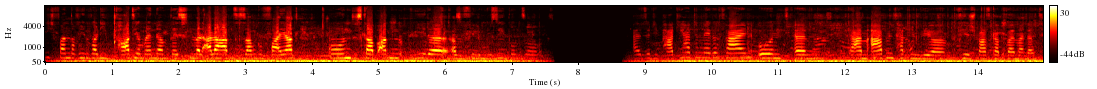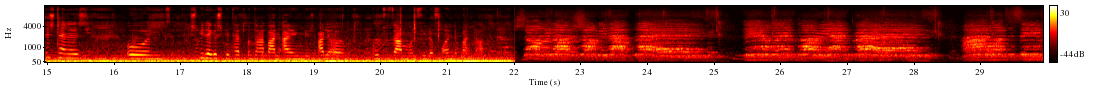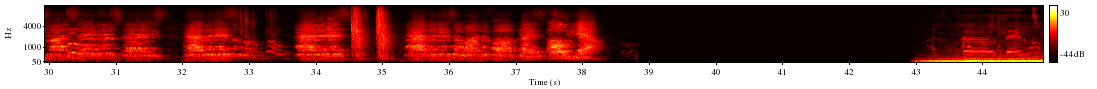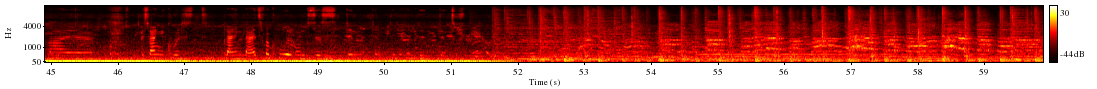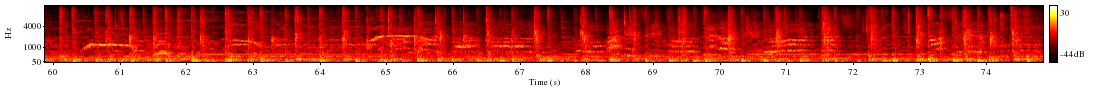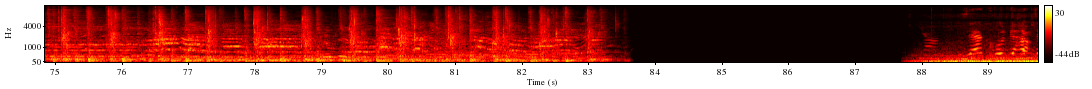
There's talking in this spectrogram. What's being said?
Ich fand auf jeden Fall die Party am Ende am besten, weil alle haben zusammen gefeiert und es gab an jede, also viele Musik und so. Also die Party hatte mir gefallen und ähm, ja, am Abend hatten wir viel Spaß gehabt, weil man da Tischtennis und Spiele gespielt hat und da waren eigentlich alle gut zusammen und viele Freunde waren da.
